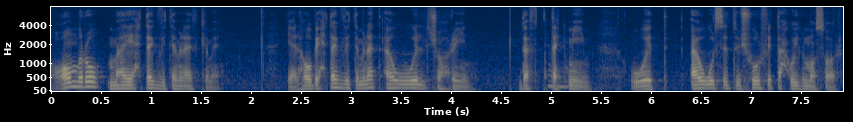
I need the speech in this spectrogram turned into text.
عمره ما هيحتاج فيتامينات كمان. يعني هو بيحتاج فيتامينات أول شهرين ده في التكميم واول ست شهور في تحويل المسار.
